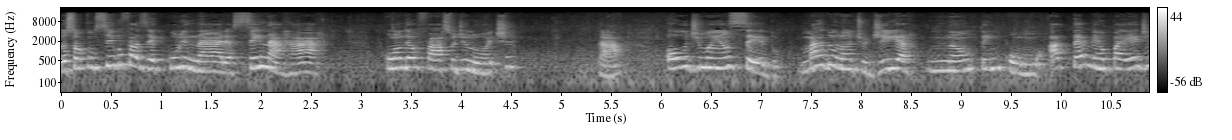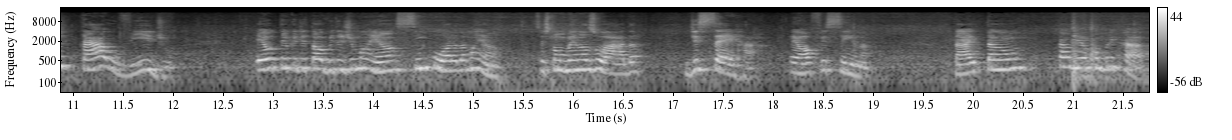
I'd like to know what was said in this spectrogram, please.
Eu só consigo fazer culinária sem narrar quando eu faço de noite, tá? Ou de manhã cedo. Mas durante o dia não tem como. Até mesmo para editar o vídeo, eu tenho que editar o vídeo de manhã, 5 horas da manhã. Vocês estão vendo a zoada de serra, é oficina. Tá? Então, tá meio complicado.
